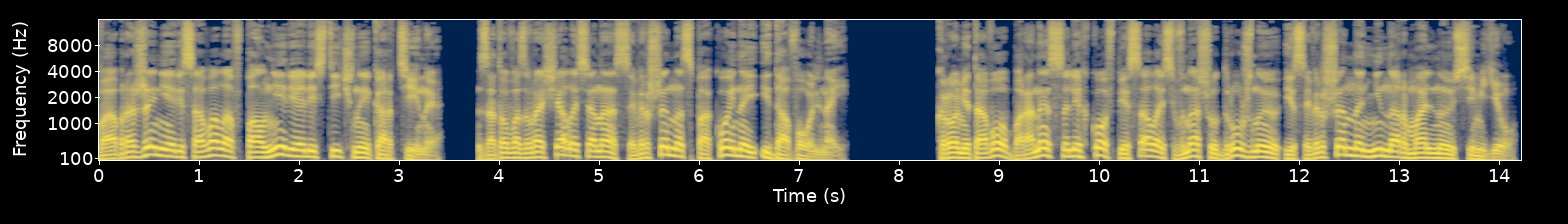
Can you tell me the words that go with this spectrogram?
воображение рисовало вполне реалистичные картины. Зато возвращалась она совершенно спокойной и довольной. Кроме того, баронесса легко вписалась в нашу дружную и совершенно ненормальную семью.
